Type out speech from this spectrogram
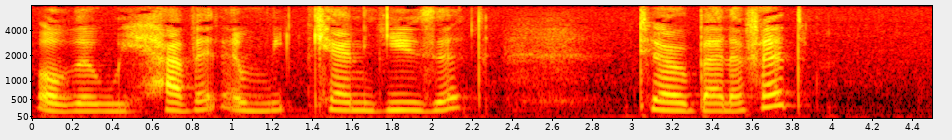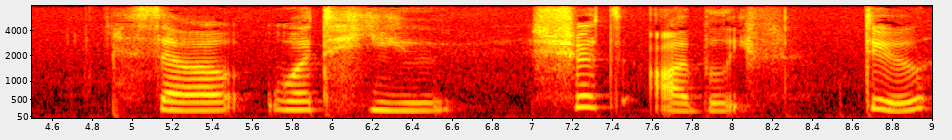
although we have it and we can use it to our benefit. So, what you should, I believe, do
